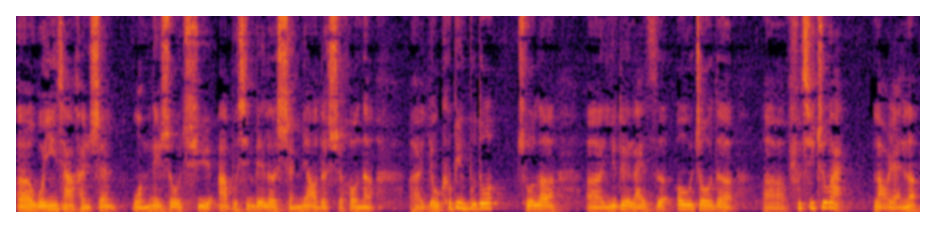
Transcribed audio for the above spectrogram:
呃，我印象很深，我们那时候去阿布辛贝勒神庙的时候呢。呃，游客并不多，除了呃一对来自欧洲的呃夫妻之外，老人了，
